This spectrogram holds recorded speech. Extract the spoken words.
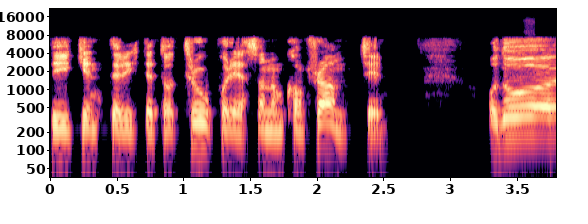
det gick inte riktigt att tro på det som de kom fram till. Och då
